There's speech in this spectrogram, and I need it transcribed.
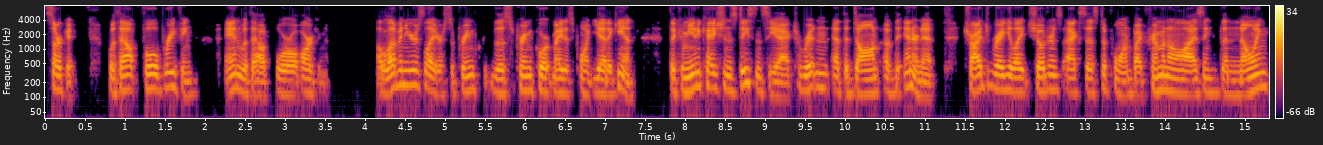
Circuit without full briefing and without oral argument. Eleven years later, Supreme, the Supreme Court made its point yet again. The Communications Decency Act, written at the dawn of the internet, tried to regulate children's access to porn by criminalizing the knowing,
